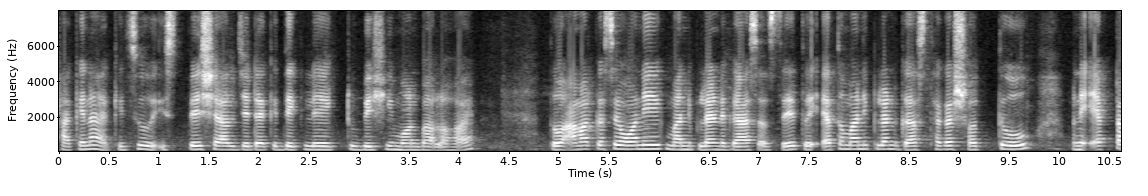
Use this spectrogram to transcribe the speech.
থাকে না কিছু স্পেশাল যেটাকে দেখলে একটু বেশি মন ভালো হয়। তো আমার কাছে অনেক মানি প্ল্যান্ট গাছ আছে। তো এত মানি প্ল্যান্ট গাছ থাকা সত্ত্বেও মানে একটা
